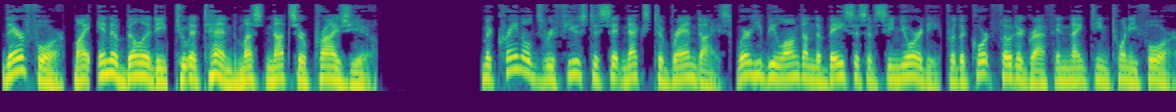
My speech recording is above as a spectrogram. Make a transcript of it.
Therefore, my inability to attend must not surprise you.' McReynolds refused to sit next to Brandeis where he belonged on the basis of seniority for the court photograph in 1924.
